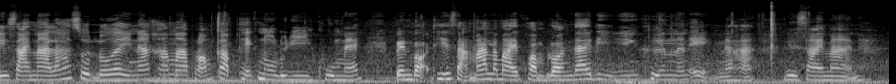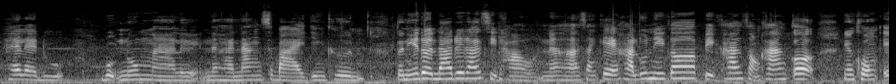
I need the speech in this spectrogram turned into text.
ดีไซน์มาล่าสุดเลยนะคะ มาพร้อมกับเทคโนโลยีคูลแม็กเป็นเบาะที่สามารถระบายความร้อนได้ดียิ่งขึ้นนั่นเองนะคะ ดีไซน์มาให้แลดูบุนุ่มมาเลยนะคะ นั่งสบายยิ่งขึ้น ตัวนี้เดินได้ด้วยได้ายสีเทานะคะ สังเกตค่ะรุ่นนี้ก็ปีกข้างสองข้างก็ยังคงเอ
